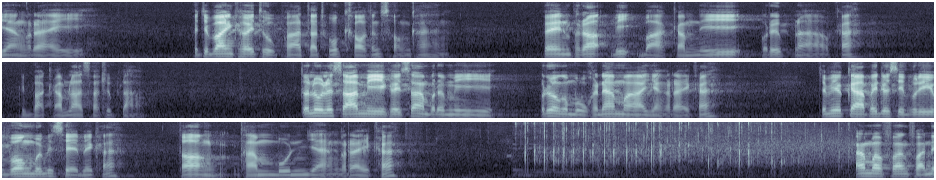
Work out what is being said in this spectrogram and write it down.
อย่างไร ปัจจุบันเคยถูกผ่าตัดหัวเข่าทั้งสองข้าง เป็นเพราะวิบากกรรมนี้หรือเปล่าคะวิบากกรรมล่าสัตว์หรือเปล่าตัวลูกและสามีเคยสร้างบารมีร่วมกับหมู่คณะมาอย่างไรคะจะมีโอกาสไปดูสิบุรีวงบนพิเศษไหมคะ ต้องทำบุญอย่างไรคะเอามาฟังฝันใน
